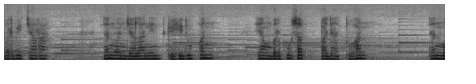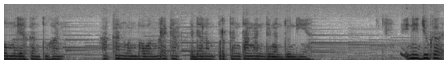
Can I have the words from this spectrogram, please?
berbicara, dan menjalani kehidupan yang berpusat pada Tuhan dan memuliakan Tuhan akan membawa mereka ke dalam pertentangan dengan dunia. Ini juga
